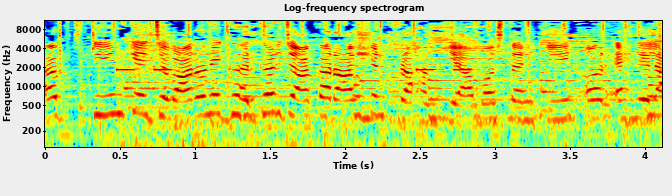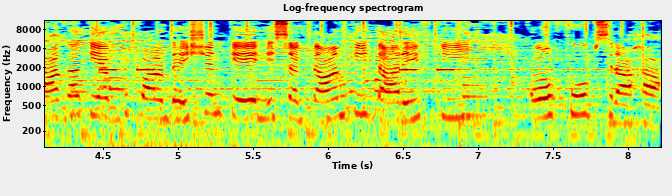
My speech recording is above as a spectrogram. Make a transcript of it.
अब टीम के जवानों ने घर घर जाकर राशन फ्राहम किया। मुस्तकिन और अहल इलाका के अब फाउंडेशन के इस इकदाम की तारीफ़ की और खूब सराहा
